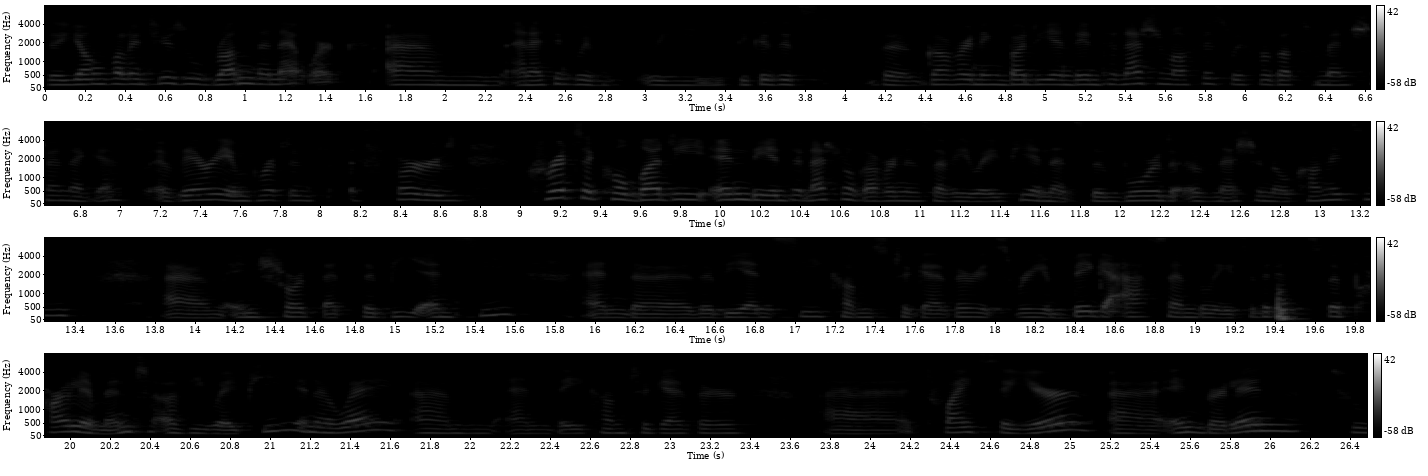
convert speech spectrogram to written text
the young volunteers who run the network. Um, and I think we've we because it's the governing body and the international office, we forgot to mention, I guess, a very important third critical body in the international governance of EYP, and that's the Board of National Committees. Um, in short, that's the BNC. And uh, the BNC comes together. It's really a big assembly. It's a bit, it's the parliament of EYP in a way. Um, and they come together uh, twice a year uh, in Berlin to,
